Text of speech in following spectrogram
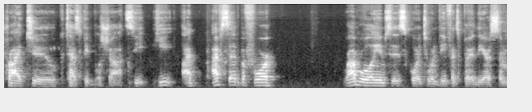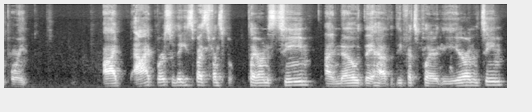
try to contest people's shots. He he I, I've said before, Robert Williams is going to win Defense Player of the Year at some point. I I personally think he's the best defensive player on his team. I know they have the Defense Player of the Year on the team.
